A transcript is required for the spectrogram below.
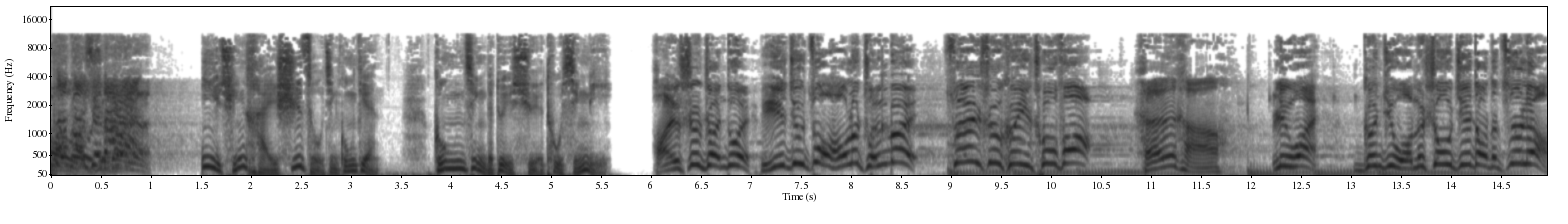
报告雪大人，一群海狮走进宫殿，恭敬的对雪兔行礼。海狮战队已经做好了准备，随时可以出发。很好。另外，根据我们收集到的资料，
